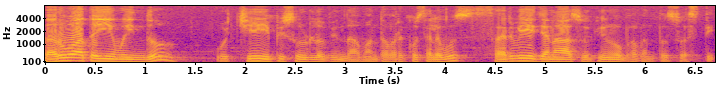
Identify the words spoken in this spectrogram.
తరువాత ఏమైందో వచ్చే ఎపిసోడ్లో విందాం. అంతవరకు సెలవు. సర్వే జనా సుఖినో భవంతు స్వస్తి.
